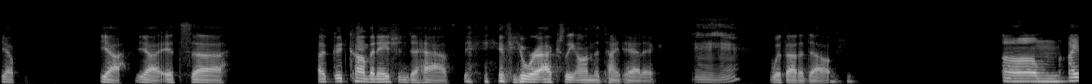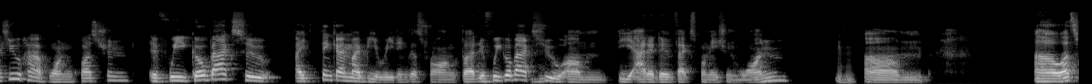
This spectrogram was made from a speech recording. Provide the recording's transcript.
Yep. Yeah, yeah. It's uh, a good combination to have if you were actually on the Titanic, hmm without a doubt. Um, I do have one question. If we go back to, I think I might be reading this wrong, but if we go back Mhm. to um the additive explanation one, Mhm. um, uh, let's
